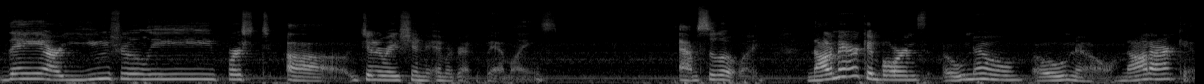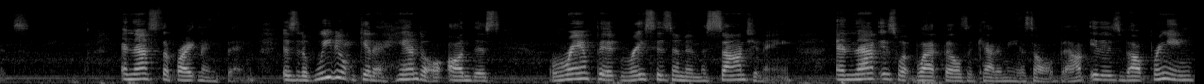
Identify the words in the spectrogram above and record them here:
They are usually first uh, generation immigrant families. Absolutely. Not American borns. Oh no. Oh no. Not our kids. And that's the frightening thing is that if we don't get a handle on this rampant racism and misogyny, and that is what Black Bells Academy is all about. It is about bringing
